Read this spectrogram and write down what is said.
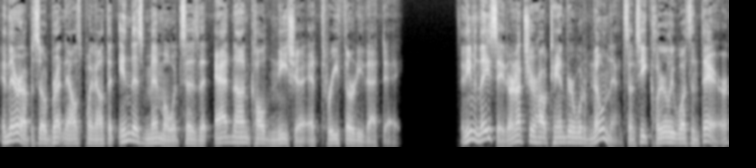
In their episode, Brett and Alice point out that in this memo it says that Adnan called Nisha at 3:30 that day. And even they say they're not sure how Tanvir would have known that since he clearly wasn't there,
